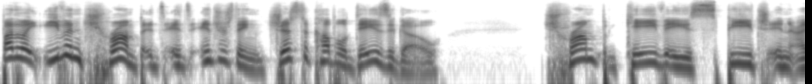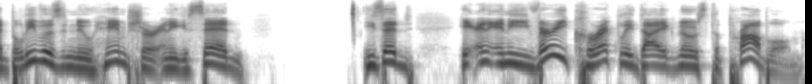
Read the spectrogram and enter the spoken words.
By the way, even Trump, it's, it's interesting. Just a couple days ago, Trump gave a speech in, I believe it was in New Hampshire, and he said, he said, he, and, and he very correctly diagnosed the problem.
